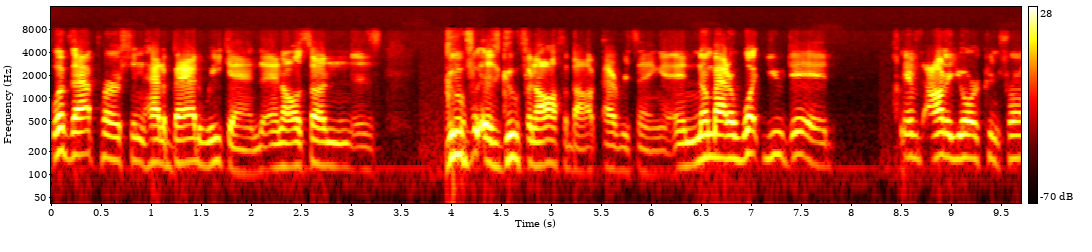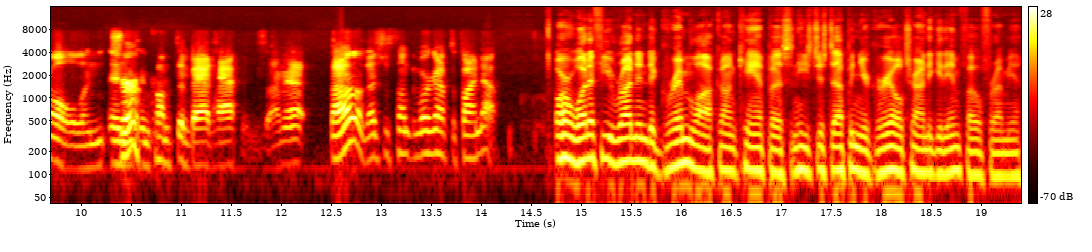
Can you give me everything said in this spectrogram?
what if that person had a bad weekend and all of a sudden is goof is goofing off about everything and no matter what you did it was out of your control and and, Sure. and something bad happens i mean I, I don't know that's just something we're gonna have to find out Or what if you run into Grimlock on campus and he's just up in your grill trying to get info from you?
